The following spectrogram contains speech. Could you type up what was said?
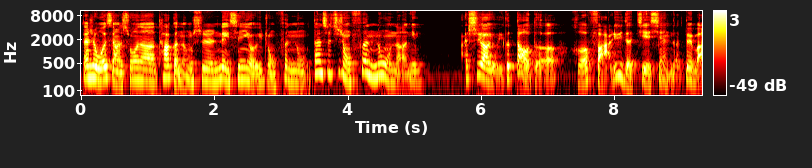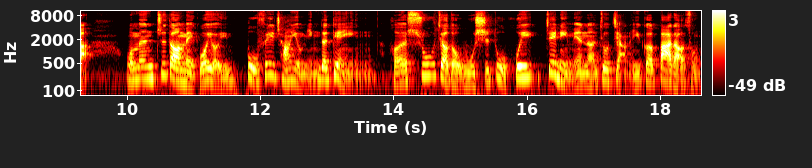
但是我想说呢，他可能是内心有一种愤怒，但是这种愤怒呢，你还是要有一个道德和法律的界限的，对吧？我们知道美国有一部非常有名的电影和书叫做《五十度灰》，这里面呢就讲了一个霸道总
